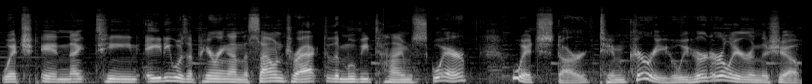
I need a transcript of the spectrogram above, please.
which in 1980 was appearing on the soundtrack to the movie Times Square, which starred Tim Curry, who we heard earlier in the show.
